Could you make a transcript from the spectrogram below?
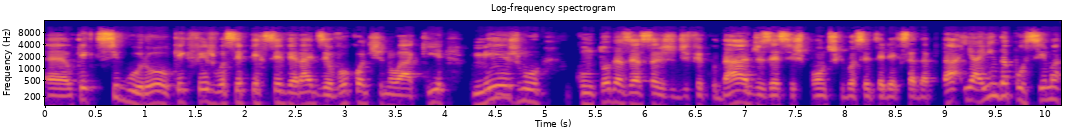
é, o que, que te segurou? O que, que fez você perseverar e dizer, eu vou continuar aqui, mesmo com todas essas dificuldades, esses pontos que você teria que se adaptar, e ainda por cima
